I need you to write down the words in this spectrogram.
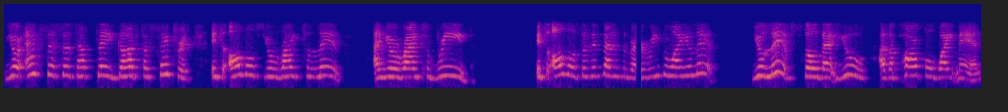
Your ancestors have played God for centuries. It's almost your right to live and your right to breathe. It's almost as if that is the very reason why you live. You live so that you, as a powerful white man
